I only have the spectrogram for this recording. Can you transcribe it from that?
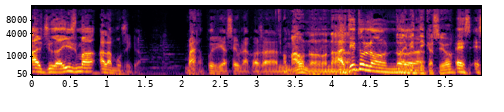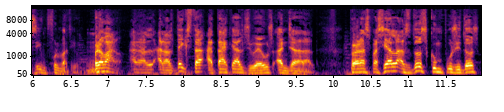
El judaïsme a la música. Bueno, podria ser una cosa... Home, no, no, no. El títol no... no Reivindicació. És, és informatiu. Mm. Però, bueno, en el, en el text ataca els jueus en general. Però en especial els dos compositors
